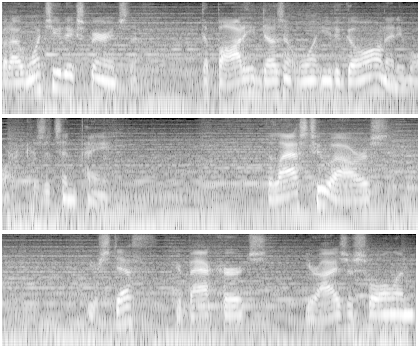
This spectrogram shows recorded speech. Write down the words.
But I want you to experience them the body doesn't want you to go on anymore because it's in pain. The last two hours, you're stiff, your back hurts, your eyes are swollen,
